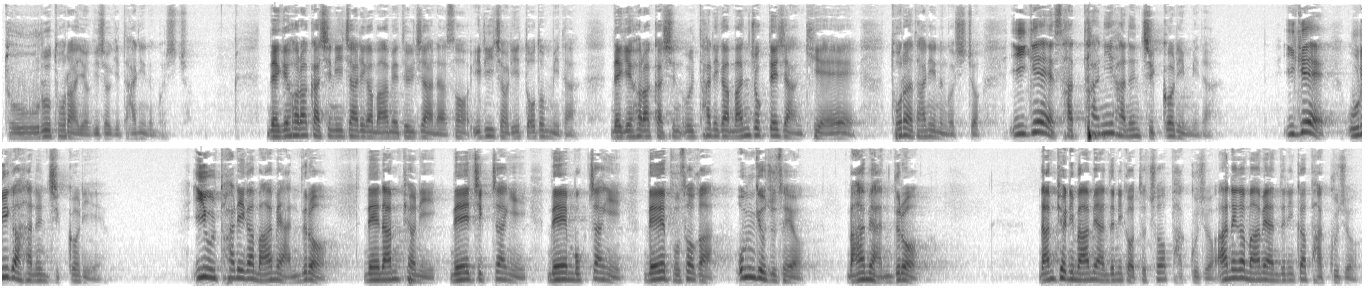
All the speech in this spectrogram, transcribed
두루 돌아 여기저기 다니는 것이죠. 내게 허락하신 이 자리가 마음에 들지 않아서 이리저리 떠돕니다. 내게 허락하신 울타리가 만족되지 않기에 돌아다니는 것이죠. 이게 사탄이 하는 짓거리입니다. 이게 우리가 하는 짓거리예요. 이 울타리가 마음에 안 들어 내 남편이, 내 직장이, 내 목장이, 내 부서가 옮겨주세요. 마음에 안 들어. 남편이 마음에 안 드니까 어떻죠? 바꾸죠. 아내가 마음에 안 드니까 바꾸죠.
